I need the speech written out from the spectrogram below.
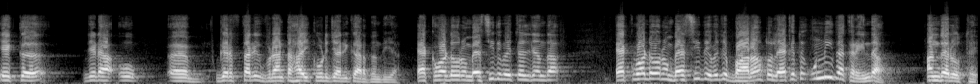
ਇੱਕ ਜਿਹੜਾ ਉਹ ਗ੍ਰਿਫਤਾਰੀ ਵਾਰੰਟ ਹਾਈ ਕੋਰਟ ਜਾਰੀ ਕਰ ਦਿੰਦੀ ਆ। ਐਕਵਾਡੋਰ ਅੰਬੈਸੀ ਦੇ ਵਿੱਚ ਚਲ ਜਾਂਦਾ। ਐਕਵਾਡੋਰ ਅੰਬੈਸੀ ਦੇ ਵਿੱਚ 12 ਤੋਂ ਲੈ ਕੇ ਤੇ 19 ਤੱਕ ਰਹਿੰਦਾ ਅੰਦਰ ਉੱਥੇ।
